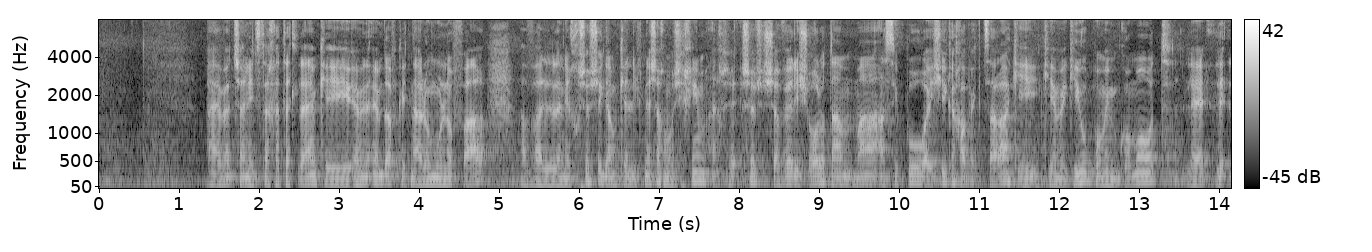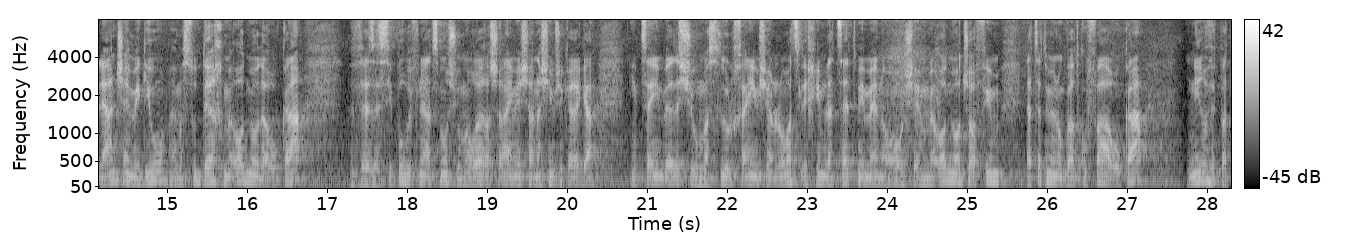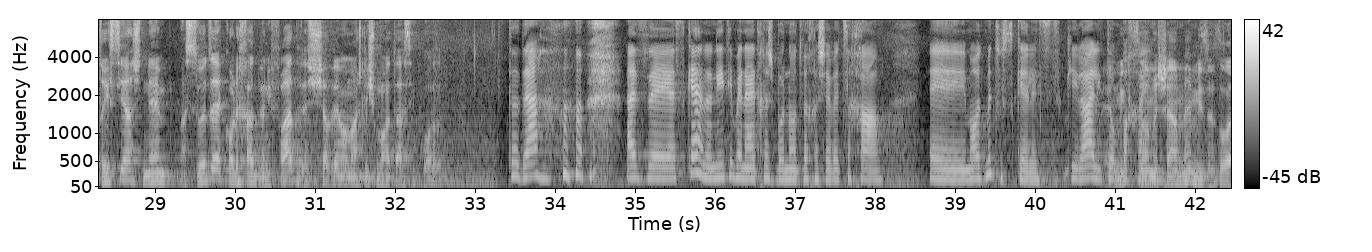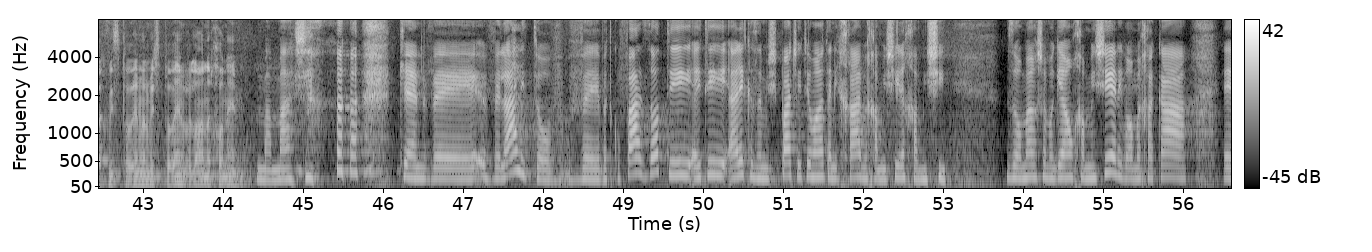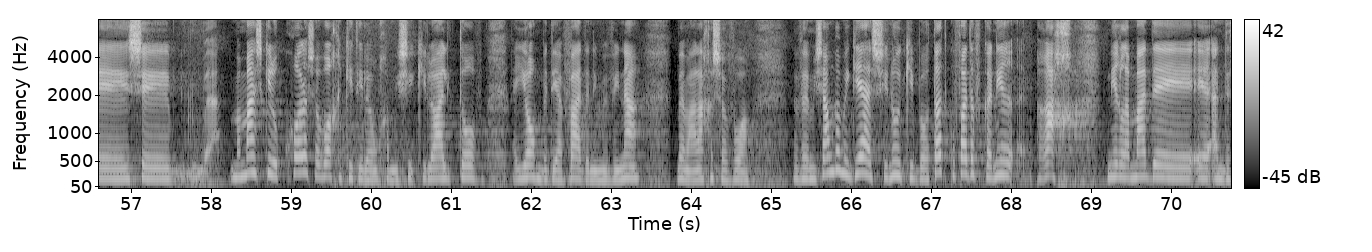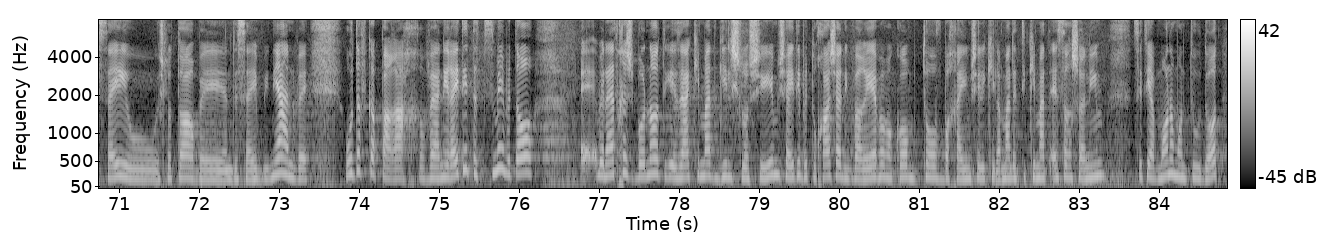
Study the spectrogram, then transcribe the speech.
האמת שאני אצטרך לתת להם, כי הם, הם דווקא התנהלו מול נופר, אבל אני חושב שגם כן, לפני שאנחנו ממשיכים, אני חושב ששווה לשאול אותם מה הסיפור האישי ככה בקצרה, כי, כי הם הגיעו פה ממקומות, ל, לאן שהם הגיעו, הם עשו דרך מאוד מאוד ארוכה. וזה סיפור בפני עצמו שהוא מעורר השראה, אם יש אנשים שכרגע נמצאים באיזשהו מסלול חיים שהם לא מצליחים לצאת ממנו, או שהם מאוד מאוד שואפים לצאת ממנו כבר תקופה ארוכה, ניר ופטריסיה, שניהם עשו את זה, כל אחד בנפרד, ושווה ממש לשמוע את הסיפור הזה. תודה. אז, אה, אז כן, אני הייתי מנהלת חשבונות וחשבת שכר. אה, מאוד מתוסכלת, כי לא היה לי טוב בחיים. מקצוע משעמם מזה, זה רק מספרים על מספרים ולא הנכונים. ממש. כן, ו, ולא היה לי טוב. ובתקופה הזאת הייתי, היה לי כזה משפט שהייתי אומרת, אני חיה מחמישי לחמישי. זה אומר שמגיע יום חמישי, אני כבר מחכה אה, שממש כאילו כל השבוע חיכיתי ליום חמישי, כי לא היה לי טוב היום בדיעבד, אני מבינה, במהלך השבוע. ומשם גם הגיע השינוי, כי באותה תקופה דווקא ניר פרח. ניר למד אה, אה, הנדסאי, הוא, יש לו תואר בהנדסאי בניין, והוא דווקא פרח. ואני ראיתי את עצמי בתור מנהלת חשבונות, זה היה כמעט גיל 30, שהייתי בטוחה שאני כבר אהיה במקום טוב בחיים שלי, כי למדתי כמעט עשר שנים, עשיתי המון המון תעודות,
